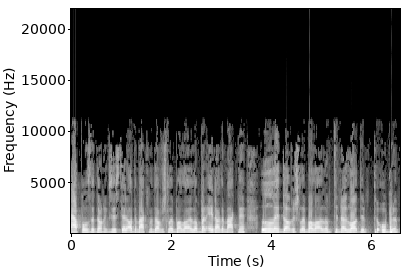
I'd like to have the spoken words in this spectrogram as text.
apples that don't exist yet, other makna davish lebalalim, but ain't other makna lidavish lebalalim to lodim to ubrim.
